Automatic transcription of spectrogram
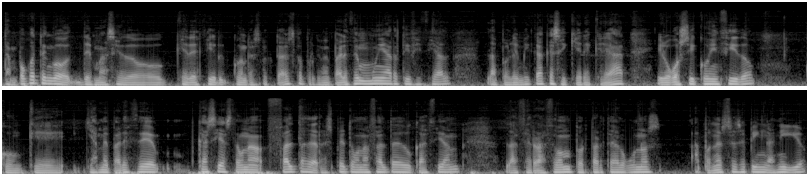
tampoco tengo demasiado que decir con respecto a esto, porque me parece muy artificial la polémica que se quiere crear. Y luego sí coincido con que ya me parece casi hasta una falta de respeto, una falta de educación, la cerrazón por parte de algunos a ponerse ese pinganillo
